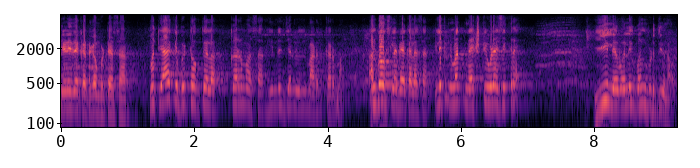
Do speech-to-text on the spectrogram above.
ತಿಳಿದೆ ಕಟ್ಕೊಂಬಿಟ್ಟೆ ಸರ್. ಮತ್ತು ಯಾಕೆ ಬಿಟ್ಟು ಹೋಗ್ತಿಲ್ಲ ಕರ್ಮ ಸರ್, ಹಿಂದಿನ ಜನ್ಮದಲ್ಲಿ ಮಾಡಿದ ಕರ್ಮ. ಅನುಭವಿಸ್ಲೇಬೇಕಲ್ಲ ಸರ್? ಇಲ್ಲಿಕ್ಕೆ ಮತ್ತೆ ನೆಕ್ಸ್ಟ್ ಇವಳೇ ಸಿಕ್ಕರೆ? ಈ ಲೆವೆಲಿಗೆ ಬಂದುಬಿಡ್ತೀವಿ ನಾವು.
